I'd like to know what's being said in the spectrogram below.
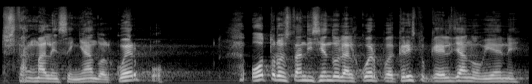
Están mal enseñando al cuerpo. Otros están diciéndole al cuerpo de Cristo que Él ya no viene.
